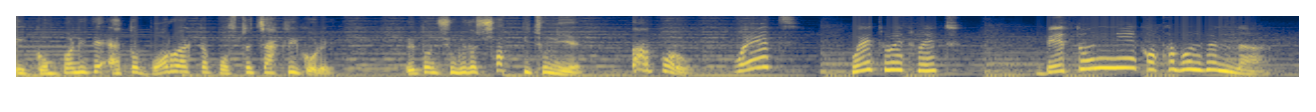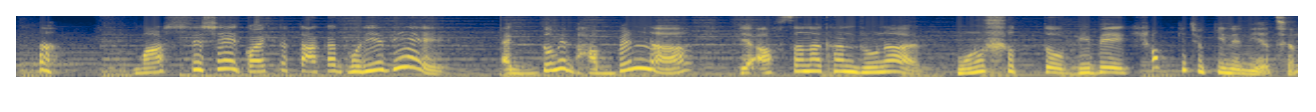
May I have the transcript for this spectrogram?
এই কোম্পানিতে এত বড় একটা পোস্টে চাকরি করে বেতন সুবিধা সব কিছু নিয়ে তারপরও? ওয়েট ওয়েট ওয়েট ওয়েট বেতন নিয়ে কথা বলবেন না। মাস শেষে কয়েকটা টাকা ধরিয়ে দিয়ে একদমই ভাববেন না যে আফসানা খান রুনার মনুষ্যত্ব বিবেক সবকিছু কিনে নিয়েছেন।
